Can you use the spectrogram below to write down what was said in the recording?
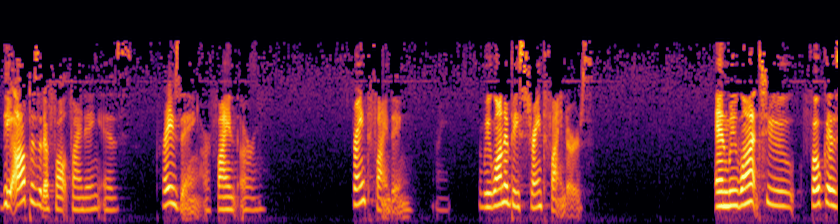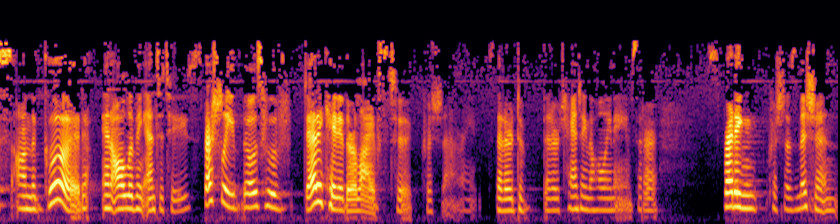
the opposite of fault finding is praising or find or strength finding. Right? We want to be strength finders. And we want to focus on the good in all living entities, especially those who have dedicated their lives to Krishna, right? That are that are chanting the holy names, that are spreading Krishna's mission.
